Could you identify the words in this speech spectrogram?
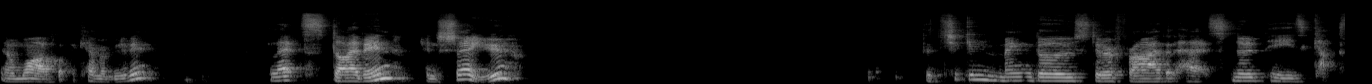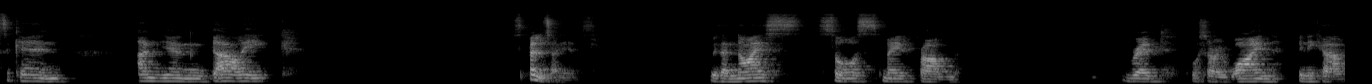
And while I've got the camera moving, let's dive in and show you the chicken mango stir fry that has snow peas, capsicum, onion, garlic, Spanish onions with a nice sauce made from red, or sorry, wine, vinegar,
